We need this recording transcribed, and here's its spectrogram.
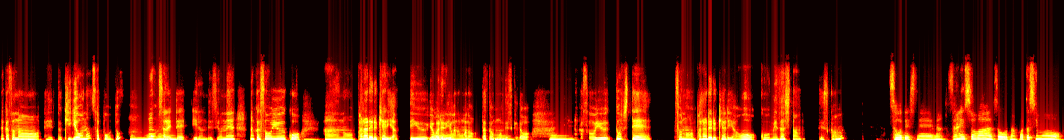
なんかその、えーと、企業のサポートもされているんですよね。なんかそういうこうあのパラレルキャリアっていう呼ばれるようなものだと思うんですけど、なんかそういうどうしてそのパラレルキャリアをこう目指したんですか？そうですね。なんか最初はそうなんか私も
